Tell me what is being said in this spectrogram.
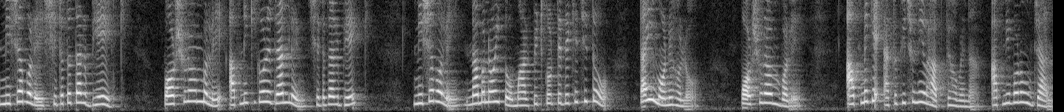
নিশা বলে, সেটা তো তার ভেগ পরশুরাম বলে, আপনি কি করে জানলেন সেটা তার ভেগ নিশা বলে, না মানে ওই তো মারপিট করতে দেখেছি তো, তাই মনে হলো। পরশুরাম বলে আপনাকে এত কিছু নিয়ে ভাবতে হবে না। আপনি বরং যান।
